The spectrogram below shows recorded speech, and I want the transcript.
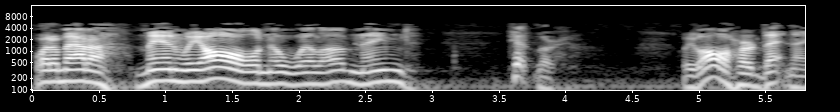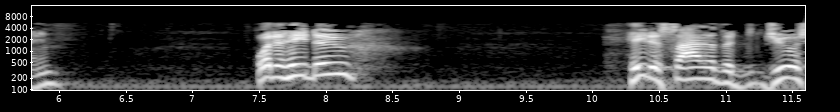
What about a man we all know well of named Hitler? We've all heard that name. What did he do? He decided the Jewish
